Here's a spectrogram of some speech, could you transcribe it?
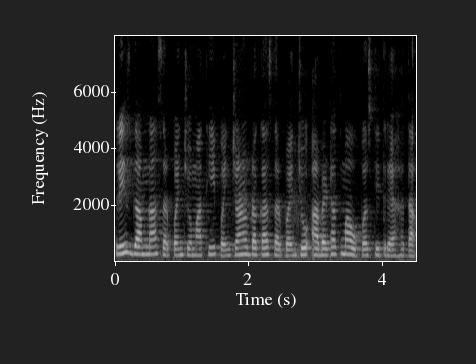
ત્રીસ ગામના સરપંચોમાંથી પંચાણું ટકા સરપંચો આ બેઠકમાં ઉપસ્થિત રહ્યા હતા.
